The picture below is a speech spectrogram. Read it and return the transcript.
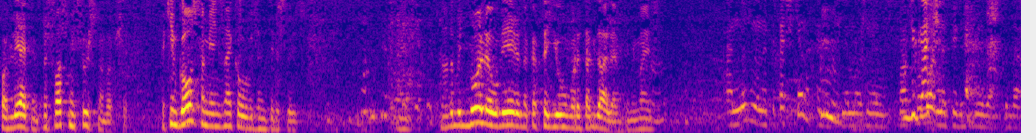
повлиятельный, потому что вас не слышно вообще. Таким голосом я не знаю, кого вы заинтересуете. Понимаете? Надо быть более уверенно, как-то юмор и так далее, понимаете? А нужно на пятачке находиться или можно свободно передвигаться, да?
